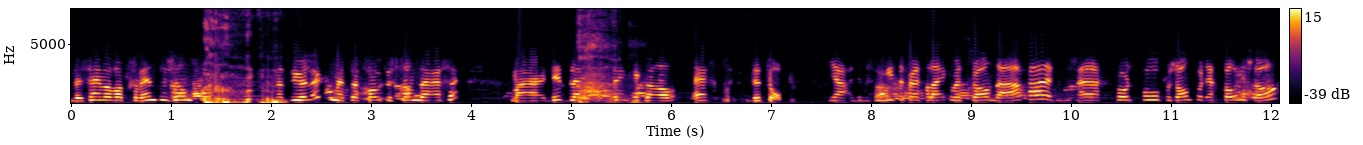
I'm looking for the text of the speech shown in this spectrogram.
we zijn wel wat gewend in Zandvoort, natuurlijk, met de grote stranddagen. Maar dit blijft denk ik wel echt de top. Ja, dit is niet te vergelijken met stranddagen. Dit is eigenlijk voor het gevoel voor Zandvoort echt Koningsdag.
